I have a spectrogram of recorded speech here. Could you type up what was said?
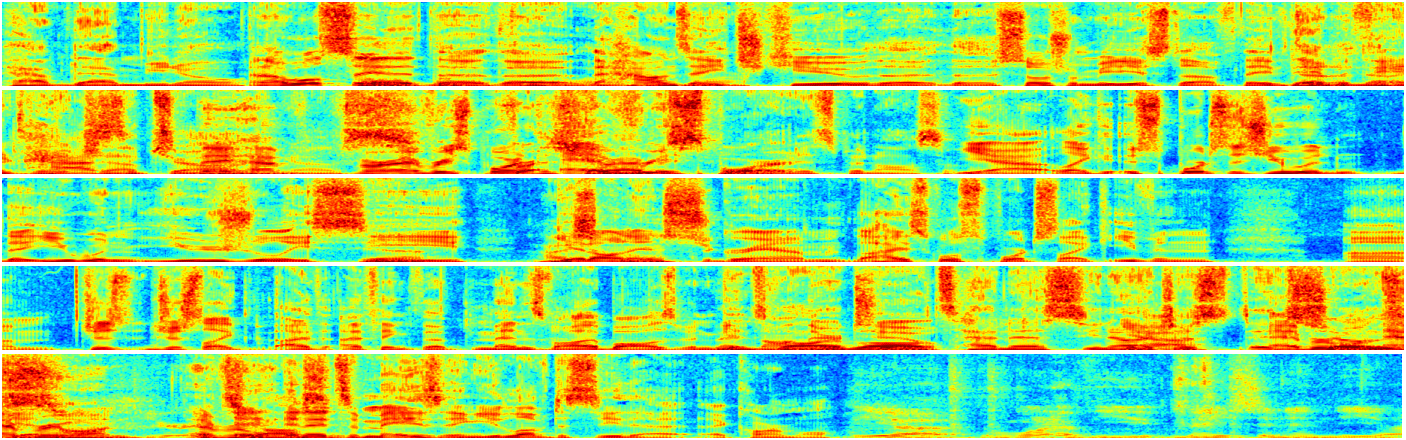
have them, you know. And I will say that the, in love with it a the, the Hounds. HQ, the, the social media stuff, they've, They've done a done a fantastic job job. They have us. for every sport For this every year. sport. It's been awesome. Yeah, like sports that you would that you wouldn't usually see Yeah, high get on. Instagram. The high school sports, like even um, just just like I, I think the men's volleyball has been Men's getting on there too. tennis, you know, yeah, it just it everyone's shows- getting Everyone. It's- everyone. and it's amazing. You love to see that at Carmel. The, uh, the one of you, Mason, in the uh,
